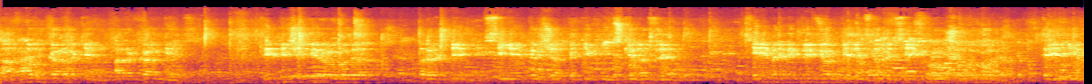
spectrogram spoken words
Антон Каракин, Архангельск. 2001 года рождения, синяя перчатка, технический разряд. Серебряный призер первенства России прошлого года. Тренер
